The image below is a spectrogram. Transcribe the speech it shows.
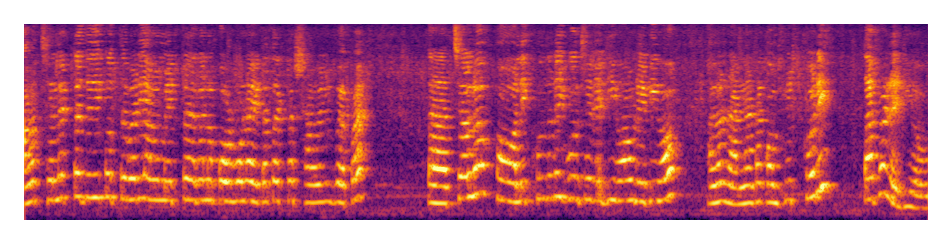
আমার ছেলেরটা যদি করতে পারি, আমার মেয়েরটা কেন করব না, এটা তো একটা স্বাভাবিক ব্যাপার। তা চলো অনেকক্ষণ ধরেই বলছে রেডি হও রেডি হও। আমরা রান্নাটা কমপ্লিট করি, তারপর রেডি হব।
